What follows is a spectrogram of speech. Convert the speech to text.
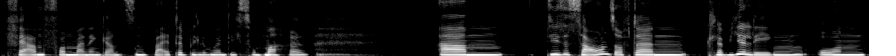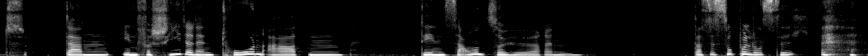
fern von meinen ganzen Weiterbildungen, die ich so mache. Ähm, diese Sounds auf dein Klavier legen und dann in verschiedenen Tonarten den Sound zu hören. Das ist super lustig.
